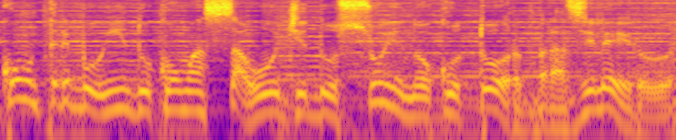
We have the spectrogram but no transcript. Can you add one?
contribuindo com a saúde do suinocultor brasileiro.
